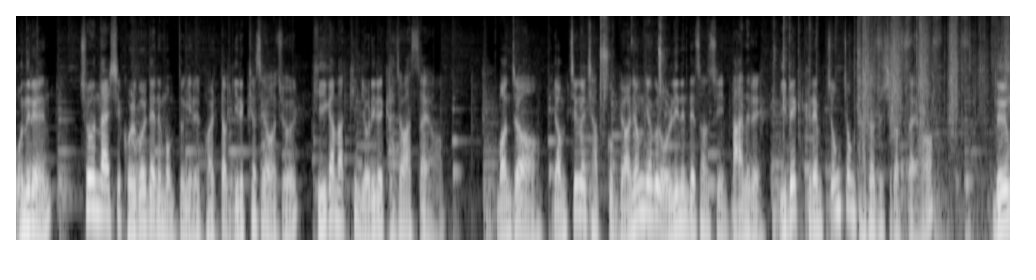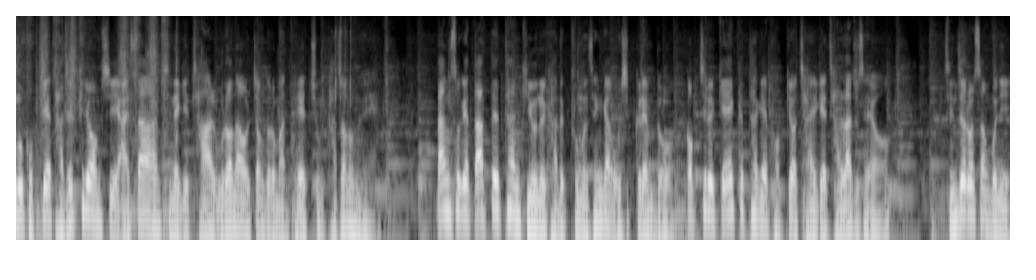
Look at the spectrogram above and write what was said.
오늘은 추운 날씨 골골대는 몸뚱이를 벌떡 일으켜 세워줄 기가 막힌 요리를 가져왔어요. 먼저 염증을 잡고 면역력을 올리는 데 선수인 마늘을 200g 쫑쫑 다져주시겠어요. 너무 곱게 다질 필요 없이 알싸한 진액이 잘 우러나올 정도로만 대충 다져놓은 후에 땅 속에 따뜻한 기운을 가득 품은 생강 50g도 껍질을 깨끗하게 벗겨 잘게 잘라주세요. 진저롤 성분이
